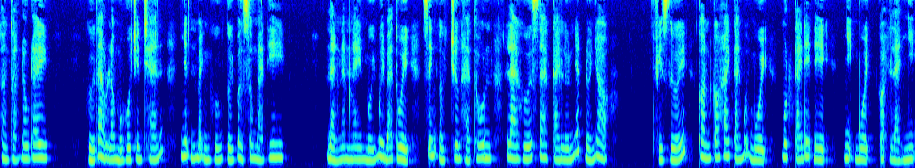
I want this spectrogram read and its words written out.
thoang thoảng đâu đây. Hứa thảo lau mồ hôi trên trán, nhận mệnh hướng tới bờ sông mà đi. Nàng năm nay mới 13 tuổi, sinh ở Trương Hà Thôn, là hứa xa cái lớn nhất đứa nhỏ. Phía dưới còn có hai cái muội muội một cái đệ đệ, nhị muội gọi là nhị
